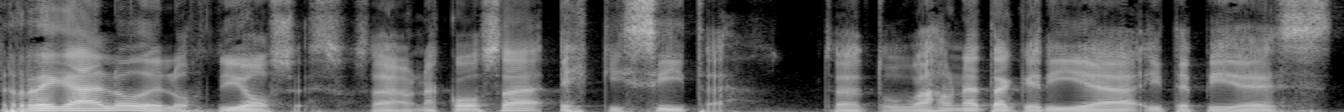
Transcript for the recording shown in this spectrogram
regalo de los dioses, o sea, una cosa exquisita. O sea, tú vas a una taquería y te pides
